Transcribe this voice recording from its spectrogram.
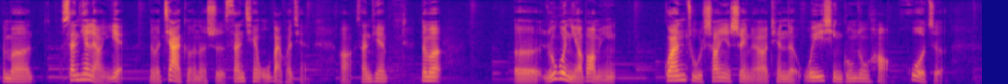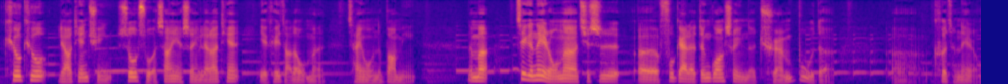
那么三天两夜，那么价格呢是三千五百块钱啊，三天。那么，呃，如果你要报名，关注商业摄影聊聊天的微信公众号或者 QQ 聊天群，搜索商业摄影聊聊天，也可以找到我们参与我们的报名。那么这个内容呢，其实呃覆盖了灯光摄影的全部的。呃，课程内容，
